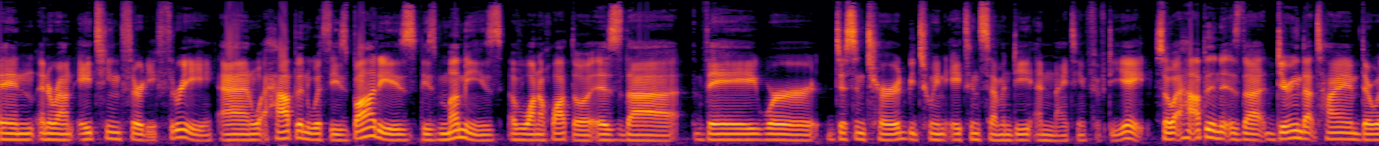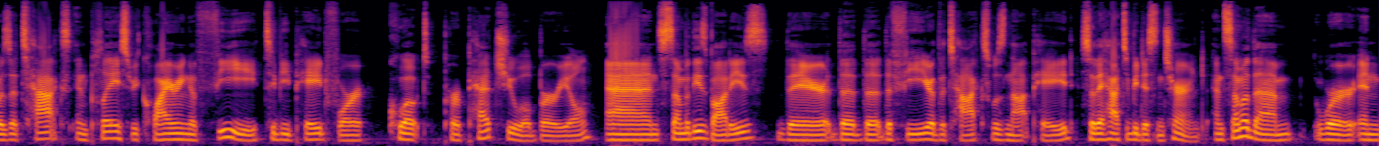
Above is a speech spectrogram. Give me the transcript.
in, in around 1833. And what happened with these bodies, these mummies of Guanajuato, is that they were disinterred between 1870 and 1958. So what happened is that during that time, there was a tax in place requiring a fee to be paid for quote perpetual burial and some of these bodies their the, the the fee or the tax was not paid so they had to be disinterred and some of them were in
